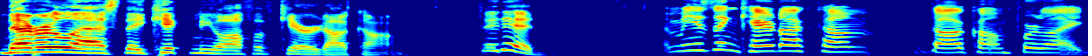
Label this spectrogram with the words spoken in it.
Nevertheless, they kicked me off of care.com. They did. I mean, isn't care.com dot com for like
